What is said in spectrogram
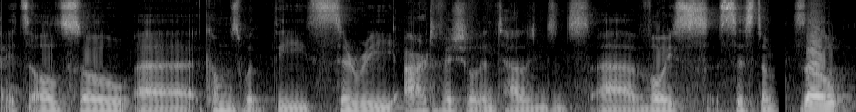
It also uh, comes with the Siri artificial intelligence uh, voice system. So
